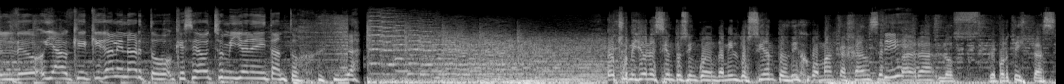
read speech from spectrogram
el de, ya, que, que ganen harto, que sea 8 millones y tanto. ya. 8 millones 150 mil 200 dijo Maca Hansen para los deportistas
